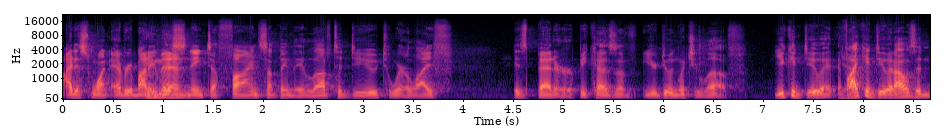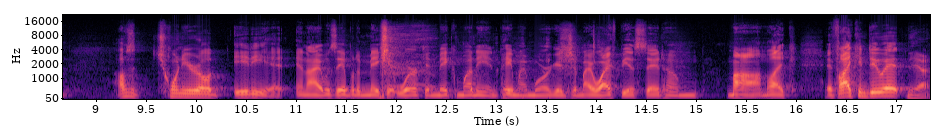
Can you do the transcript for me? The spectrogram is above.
I just want everybody. Amen. listening to find something they love to do to where life is better because of you're doing what you love. You can do it. If Yeah. I can do it, I was an I was a 20 year old idiot and I was able to make it work and make money and pay my mortgage and my wife be a stay at home mom. Like if I can do it, Yeah.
